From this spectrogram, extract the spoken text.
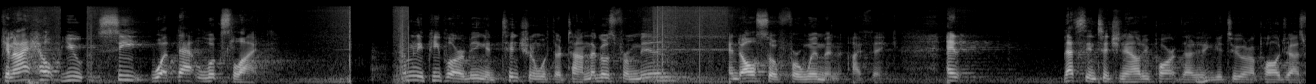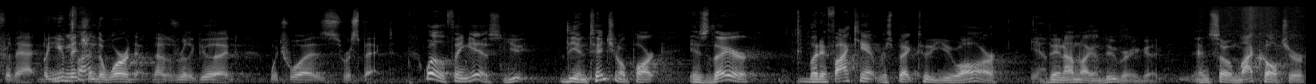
Can I help you see what that looks like? How many people are being intentional with their time? That goes for men and also for women, I think. And that's the intentionality part that I didn't mm-hmm. get to, and I apologize for that. But you That's mentioned fine. the word that, that was really good, which was respect. Well, the thing is, you, the intentional part is there, but if I can't respect who you are, Yeah. then I'm not going to do very good. And so my culture,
